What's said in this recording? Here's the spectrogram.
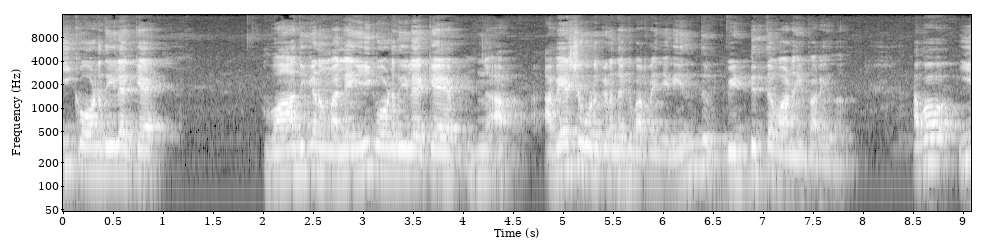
ഈ കോടതിയിലൊക്കെ വാദിക്കണം അല്ലെങ്കിൽ ഈ കോടതിയിലൊക്കെ അപേക്ഷ കൊടുക്കണം എന്നൊക്കെ പറഞ്ഞു കഴിഞ്ഞാൽ എന്ത് വിഡിത്തമാണ് ഈ പറയുന്നത്? അപ്പോൾ ഈ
